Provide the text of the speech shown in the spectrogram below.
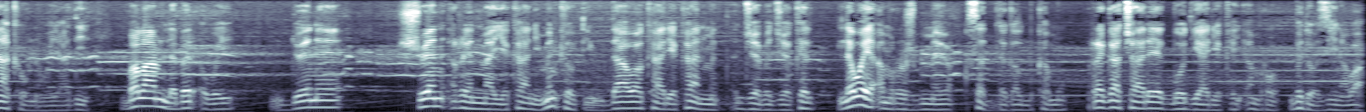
ناکەونەوە یادی بەڵام لەبەر ئەوەی دوێنێ شوێن ڕێنماییەکانی من کەوتی و داوا کاریەکانمت جێبەجێ کرد لەوەیە ئەمڕۆژ بمەوێت قسەت لەگەڵ بکەم و ڕێگا چارەیەک بۆ دیارەکەی ئەمڕۆ بدۆزینەوە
